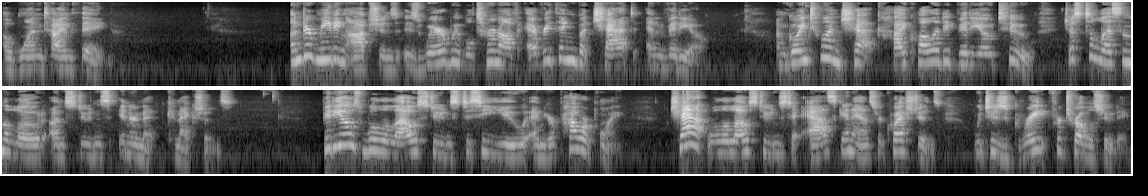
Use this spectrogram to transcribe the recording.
a one-time thing. Under meeting options is where we will turn off everything but chat and video. I'm going to uncheck high quality video too, just to lessen the load on students' internet connections. Videos will allow students to see you and your PowerPoint. Chat will allow students to ask and answer questions, which is great for troubleshooting.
